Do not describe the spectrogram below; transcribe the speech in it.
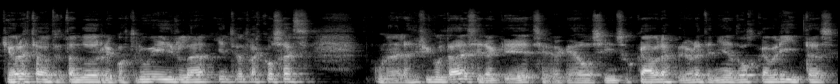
que ahora estaba tratando de reconstruirla y entre otras cosas, una de las dificultades era que se había quedado sin sus cabras, pero ahora tenía dos cabritas,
